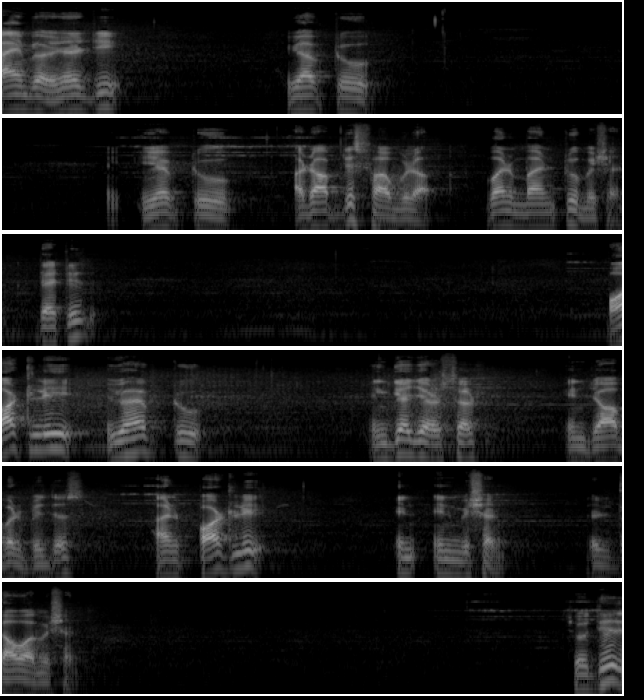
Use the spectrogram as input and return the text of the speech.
time, your energy. You have to adapt this formula one one two mission that is partly you have to engage yourself in job and business and پارٹلیشن دعویشن so the is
